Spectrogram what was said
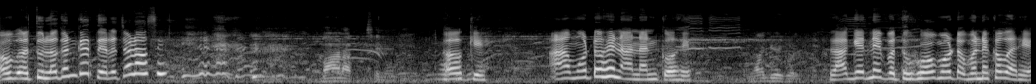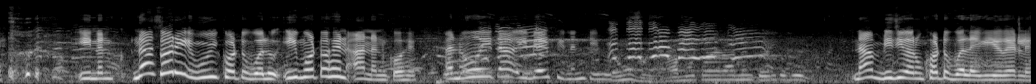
હવે તું લગન કર ત્યારે ચડાવશી? બાળક છે. ઓકે આ મોટો હે ને આ નાનકો હે. લાગે કોઈ. લાગે જ નહીં પણ તું હો મોટો મને ખબર હે. ઈ નનકો ના સોરી હું ઈ ખોટું બોલું. ઈ મોટો હે ને આ નનકો હે. અને હું ઈ તા ઈ બેસી નનકી હું. ના બીજી વાર હું ખોટું બોલાઈ ગયું એટલે.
